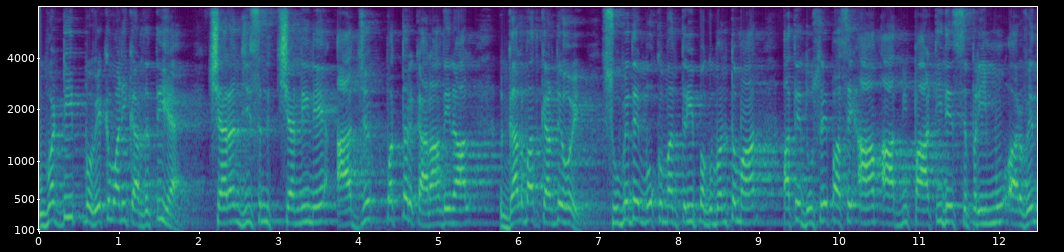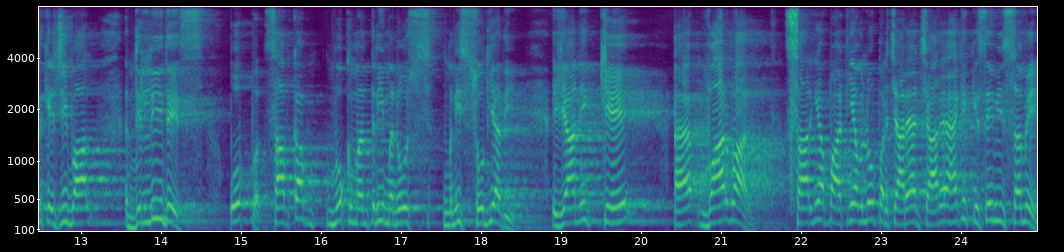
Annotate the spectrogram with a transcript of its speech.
ਵੱਡੀ ਭਵਿੱਖਬਾਣੀ ਕਰ ਦਿੱਤੀ ਹੈ। ਚਰਨਜੀਤ ਸਿੰਘ ਚੰਨੀ ਨੇ ਅੱਜ ਪੱਤਰਕਾਰਾਂ ਦੇ ਨਾਲ ਗੱਲਬਾਤ ਕਰਦੇ ਹੋਏ ਸੂਬੇ ਦੇ ਮੁੱਖ ਮੰਤਰੀ ਭਗਵੰਤ ਮਾਨ ਅਤੇ ਦੂਸਰੇ ਪਾਸੇ ਆਮ ਆਦਮੀ ਪਾਰਟੀ ਦੇ ਸੁਪਰੀਮੋ ਅਰਵਿੰਦ ਕੇਜਰੀਵਾਲ, ਦਿੱਲੀ ਦੇ ਉਪ ਸਾਬਕਾ ਮੁੱਖ ਮੰਤਰੀ ਮਨੋਜ ਮਨੀਸ਼ ਸੋਧਿਆ ਦੀ, ਯਾਨੀ ਕਿ ਵਾਰ-ਵਾਰ ਸਾਰੀਆਂ ਪਾਰਟੀਆਂ ਵੱਲੋਂ ਪ੍ਰਚਾਰਿਆ ਜਾ ਰਿਹਾ ਹੈ ਕਿ ਕਿਸੇ ਵੀ ਸਮੇਂ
